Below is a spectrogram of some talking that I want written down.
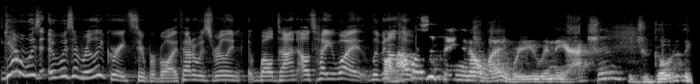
yeah, it was it was a really great Super Bowl. I thought it was really well done. I'll tell you what, living Well, on how the was it being in LA? Were you in the action? Did you go to the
